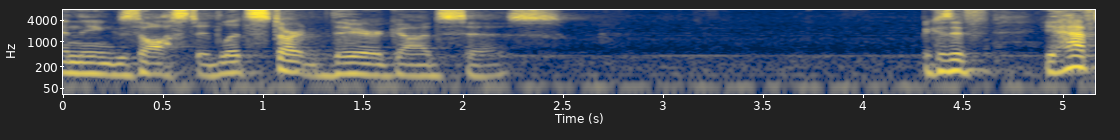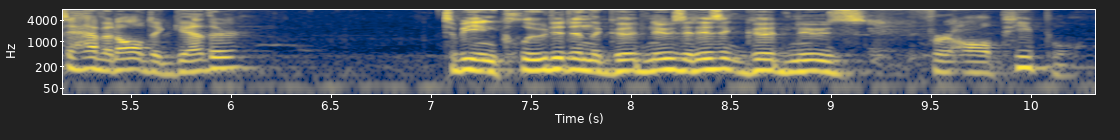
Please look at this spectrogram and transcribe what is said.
and the exhausted. Let's start there, God says. Because if you have to have it all together to be included in the good news, it isn't good news for all people.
